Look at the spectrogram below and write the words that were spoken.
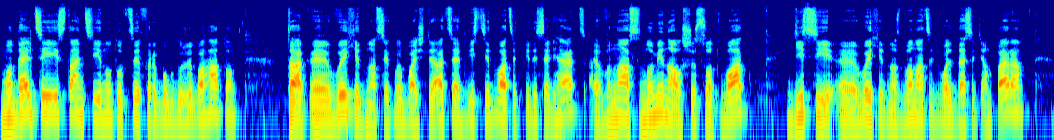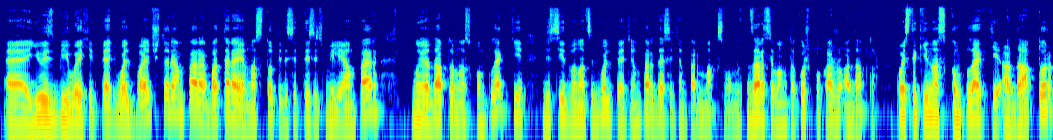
Модель цієї станції, ну тут цифр букв дуже багато. Так, е, вихід у нас, як ви бачите, АЦ 220-50 Гц. В нас номінал 600 Вт. DC вихід у нас 12 вольт 10 ампера. Е, USB вихід 5 вольт 2,4 ампера. Батарея в нас 150 тисяч мА. Ну і адаптер у нас в комплекті DC 12 вольт 5 ампер 10 ампер максимум. Зараз я вам також покажу адаптер. Ось такий у нас в комплекті адаптер.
